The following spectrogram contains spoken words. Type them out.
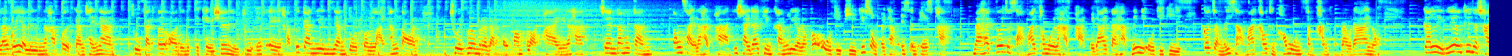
แล้วก็อย่าลืมนะคะ เปิดการใช้งาน Two Factor Authentication หรือ 2FA ค่ะเพื่อการยืนยันตัวตนหลายขั้นตอน ช่วยเพิ่มระดับของความปลอดภัยนะคะ เช่นต้องการต้องใส่รหัสผ่านที่ใช้ได้เพียงครั้งเดียวแล้วก็ OTP ที่ส่งไปทาง SMS ค่ะแม้แฮกเกอร์จะสามารถขโมยรหัสผ่านไปได้ แต่หากไม่มี OTP ก็จะไม่สามารถเข้าถึงข้อมูลสำคัญของเราได้เนาะ การหลีกเลี่ยงที่จะใช้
